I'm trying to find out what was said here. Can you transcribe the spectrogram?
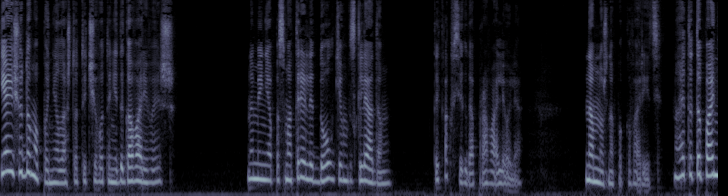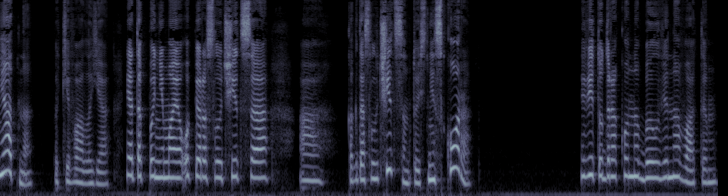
Я еще дома поняла, что ты чего-то не договариваешь». На меня посмотрели долгим взглядом. «Ты, как всегда, права, Лёля. Нам нужно поговорить». «Но это-то понятно», — покивала я. «Я так понимаю, опера случится... А когда случится, то есть не скоро?» Вид у дракона был виноватым.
